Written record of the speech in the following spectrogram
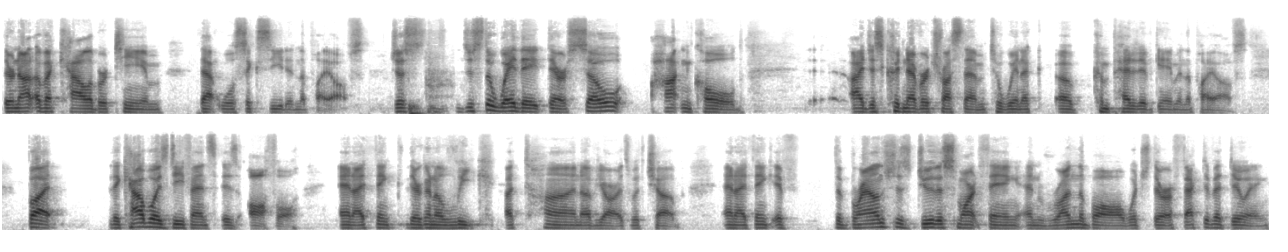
they're not of a caliber team that will succeed in the playoffs. Just just the way they they're so hot and cold. I just could never trust them to win a, a competitive game in the playoffs. But the Cowboys defense is awful. And I think they're going to leak a ton of yards with Chubb. And I think if the Browns just do the smart thing and run the ball, which they're effective at doing,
